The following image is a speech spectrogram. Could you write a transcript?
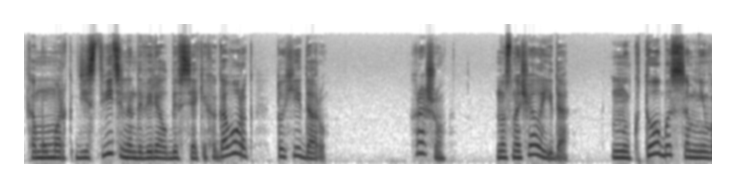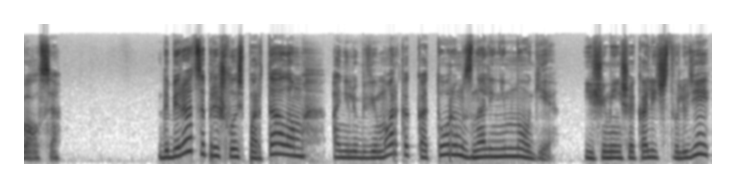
кому Марк действительно доверял без всяких оговорок, то Хейдару. Хорошо, но сначала еда. Ну, кто бы сомневался. Добираться пришлось порталом, а не любви Марка, которым знали немногие. Еще меньшее количество людей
